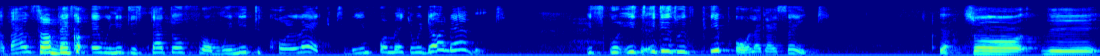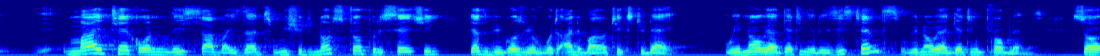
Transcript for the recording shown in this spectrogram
about so it. Because, That's where we need to start off from. We need to collect the information. We don't have it. It's good. It, it is with people, like I said. Yeah. So the my take on this Saba is that we should not stop researching just because we have got antibiotics today. We know we are getting resistance. We know we are getting problems. So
